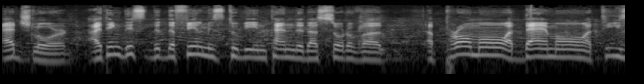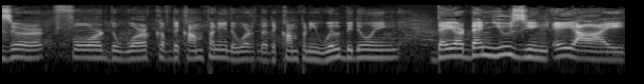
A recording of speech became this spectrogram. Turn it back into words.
Edgelord. I think this the, the film is to be intended as sort of a a promo, a demo, a teaser for the work of the company, the work that the company will be doing. They are then using AI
